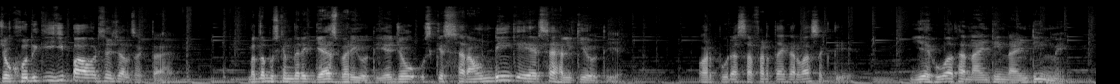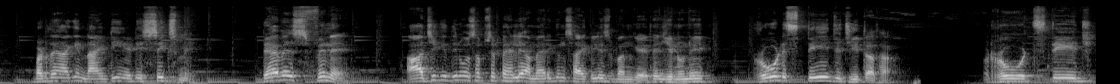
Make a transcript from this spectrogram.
जो खुद की ही पावर से चल सकता है। मतलब उसके अंदर एक गैस भरी होती है, जो उसके सराउंडिंग के एयर से हल्की होती है और पूरा सफ़र तय करवा सकती है। ये हुआ था 1919 में। बढ़ते हैं आगे 1986 में। डेविस फिने आज ही के दिन वो सबसे पहले अमेरिकन साइकिलिस्ट बन गए थे, जिन्होंने रोड स्टेज जीता था। Road stage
